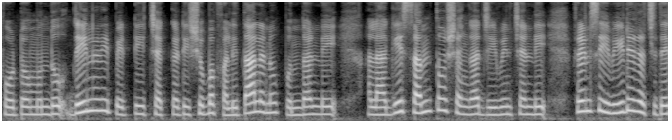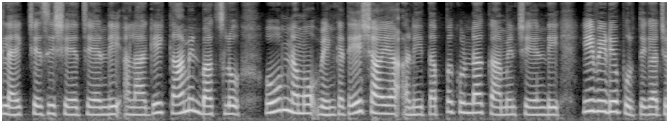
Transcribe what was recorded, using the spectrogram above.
ఫోటో ముందు దీనిని పెట్టి చక్కటి శుభ ఫలితాలను పొందండి. అలాగే సంతోషంగా జీవించండి. ఫ్రెండ్స్ ఈ వీడియో నచ్చితే లైక్ చేసి షేర్ చేయండి. అలాగే కామెంట్ బాక్స్లో ఓం నమో వెంకటేశాయ అని తప్పకుండా కామెంట్ చేయండి. ఈ వీడియో పూర్తిగా చూసి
